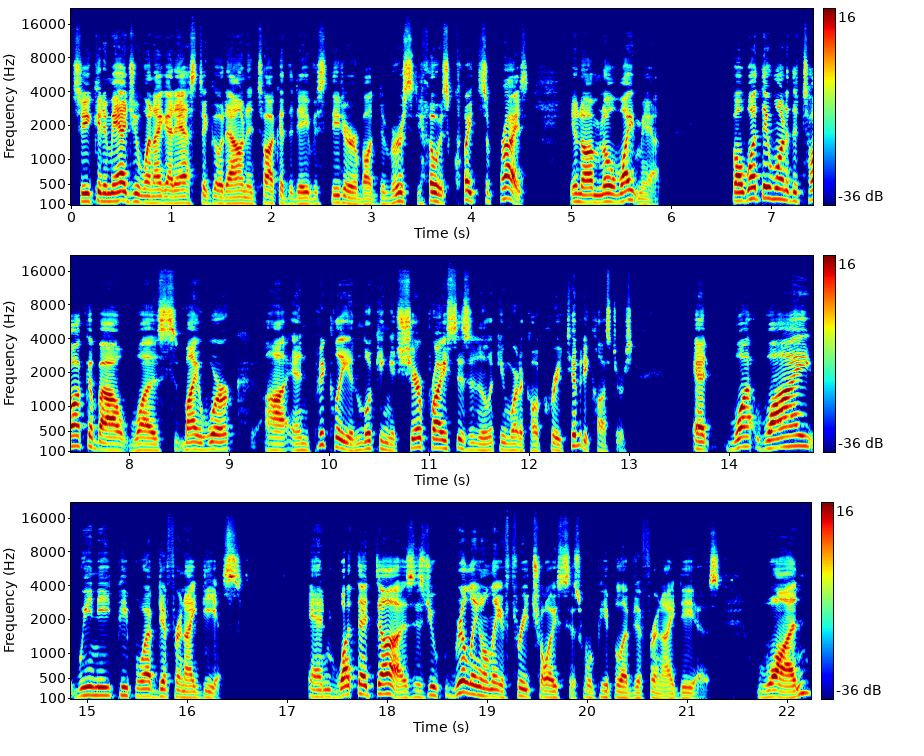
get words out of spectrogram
So you can imagine when I got asked to go down and talk at the Davis Theater about diversity, I was quite surprised. You know, I'm an old white man. But what they wanted to talk about was my work, uh, and particularly in looking at share prices and looking at what I call creativity clusters, at what why we need people who have different ideas. And what that does is you really only have three choices when people have different ideas. One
